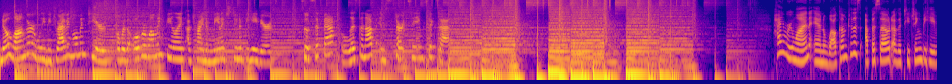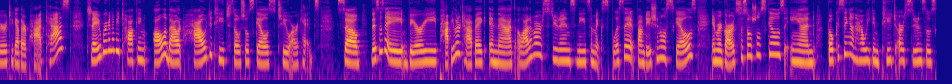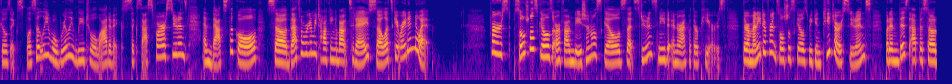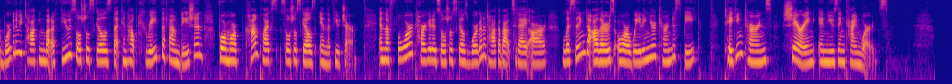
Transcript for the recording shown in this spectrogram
No longer will you be driving home in tears over the overwhelming feeling of trying to manage student behaviors. So sit back, listen up, and start seeing success. Hi, everyone, and welcome to this episode of the Teaching Behavior Together podcast. Today, we're going to be talking all about how to teach social skills to our kids. So, this is a very popular topic in that a lot of our students need some explicit foundational skills in regards to social skills, and focusing on how we can teach our students those skills explicitly will really lead to a lot of success for our students, and that's the goal. So, that's what we're going to be talking about today. So, let's get right into it. First, social skills are foundational skills that students need to interact with their peers. There are many different social skills we can teach our students, but in this episode, we're going to be talking about a few social skills that can help create the foundation for more complex social skills in the future. And the four targeted social skills we're going to talk about today are listening to others or waiting your turn to speak, taking turns, sharing, and using kind words.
